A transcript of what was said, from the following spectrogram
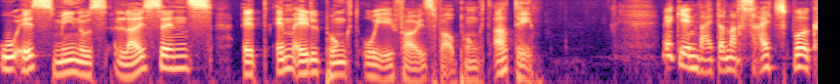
us-license.ml.oevsv.at. Wir gehen weiter nach Salzburg.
